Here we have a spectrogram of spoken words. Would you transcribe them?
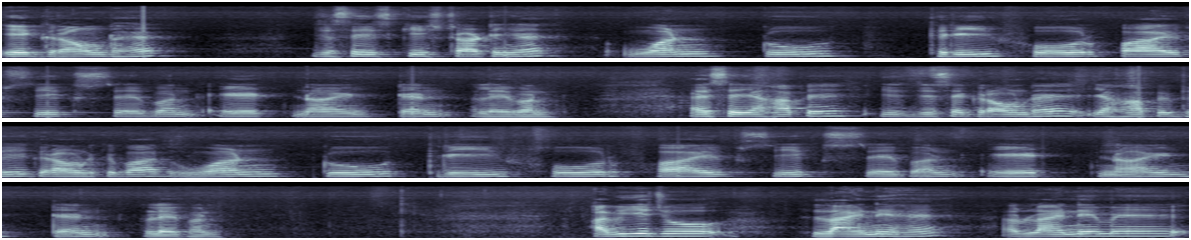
एक ग्राउंड है जैसे इसकी स्टार्टिंग है one two three four five six seven eight nine ten eleven ऐसे यहाँ पे जैसे ग्राउंड है, यहाँ पे भी ग्राउंड के बाद one two three four five six seven eight nine ten eleven अब ये जो लाइनें हैं, अब लाइनें में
